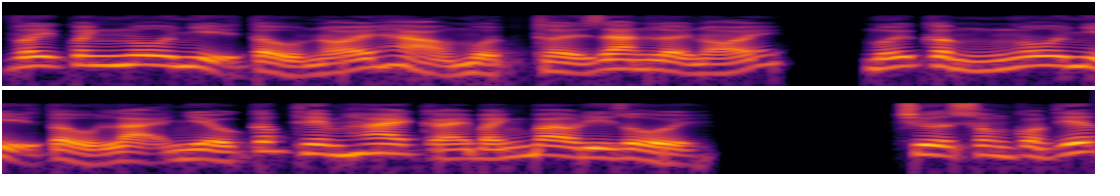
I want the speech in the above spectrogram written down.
vây quanh ngô nhị tẩu nói hảo một thời gian lời nói, mới cầm ngô nhị tẩu lại nhiều cấp thêm hai cái bánh bao đi rồi. Chưa xong còn tiếp.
